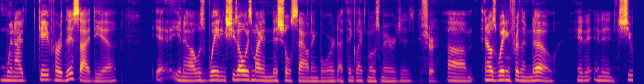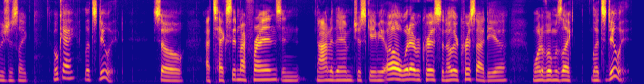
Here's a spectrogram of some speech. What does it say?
when I gave her this idea, you know, I was waiting. She's always my initial sounding board. I think, like most marriages, Sure. um, and I was waiting for the no, and and then she was just like, "Okay, let's do it." So I texted my friends, and nine of them just gave me, "Oh, whatever, Chris." Another Chris idea. One of them was like, "Let's do it."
